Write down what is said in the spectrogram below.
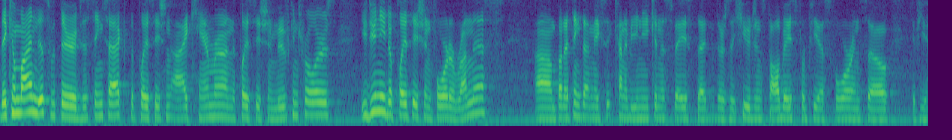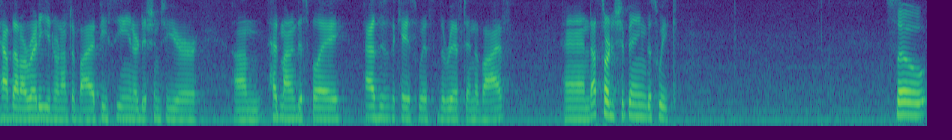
They combine this with their existing tech, the PlayStation Eye camera and the PlayStation Move controllers. You do need a PlayStation 4 to run this, um, but I think that makes it kind of unique in the space that there's a huge install base for PS4, and so if you have that already, you don't have to buy a PC in addition to your um, head-mounted display, as is the case with the Rift and the Vive. And that started shipping this week. So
